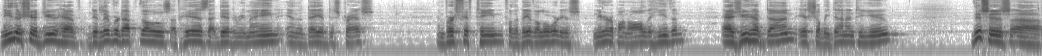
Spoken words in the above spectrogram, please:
neither should you have delivered up those of his that did remain in the day of distress. And verse 15, for the day of the Lord is near upon all the heathen. As you have done, it shall be done unto you. This is uh,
